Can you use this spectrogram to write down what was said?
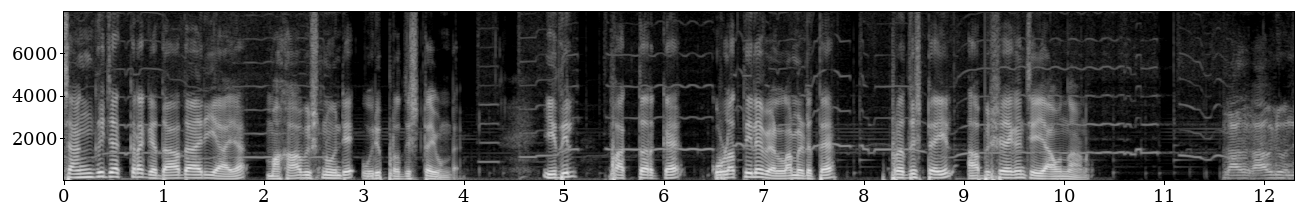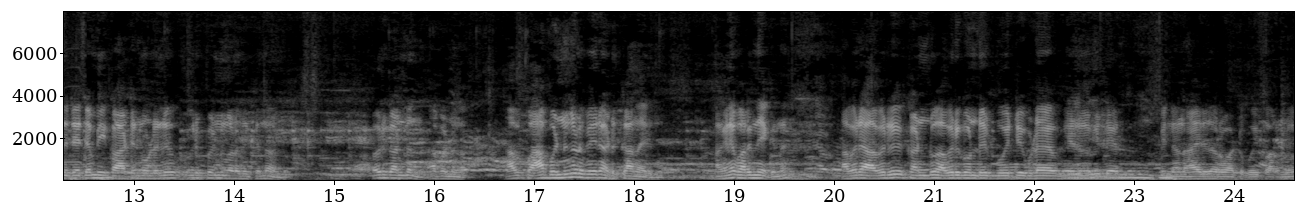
ശംഖുചക്ര ഗതാധാരിയായ മഹാവിഷ്ണുവിന്റെ ഒരു പ്രതിഷ്ഠയുണ്ട്. ഇതിൽ ഭക്തർക്ക് കുളത്തിലെ വെള്ളമെടുത്ത് പ്രതിഷ്ഠയിൽ അഭിഷേകം ചെയ്യാവുന്നതാണ്. അല്ലാതെ കാവിൽ വന്നിട്ട് ഈ കാട്ടിനുള്ളിൽ ഒരു പെണ്ണുങ്ങൾ നിൽക്കുന്നുണ്ട് അവർ കണ്ടു. ആ പെണ്ണുങ്ങൾ അപ്പോൾ ആ പെണ്ണുങ്ങളുടെ പേര് അടുക്കാന്നായിരുന്നു. അങ്ങനെ പറഞ്ഞേക്കുന്നത് അവർ അവർ കണ്ടു അവർ കൊണ്ട് പോയിട്ട് ഇവിടെ വലിയ പിന്നെ നായർ തറവാട്ട് പോയി പറഞ്ഞു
